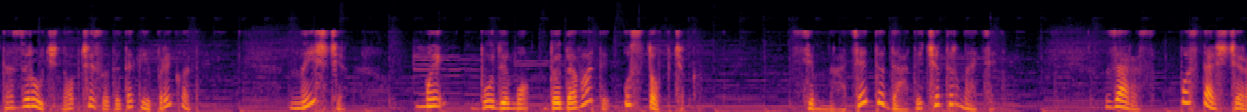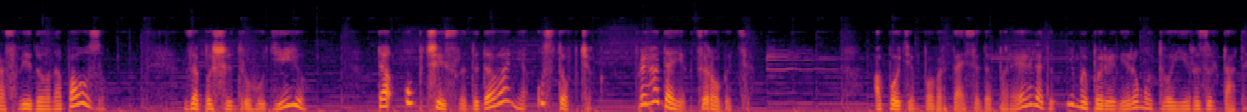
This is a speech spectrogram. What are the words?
та зручно обчислити такий приклад, нижче ми будемо додавати у стовпчик 17 додати 14. Зараз постав ще раз відео на паузу, запиши другу дію та обчисли додавання у стовпчик. Пригадай, як це робиться. А потім повертайся до перегляду і ми перевіримо твої результати.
